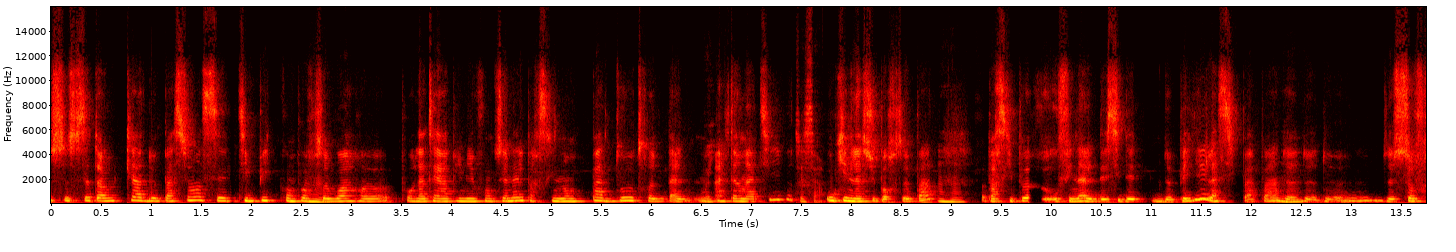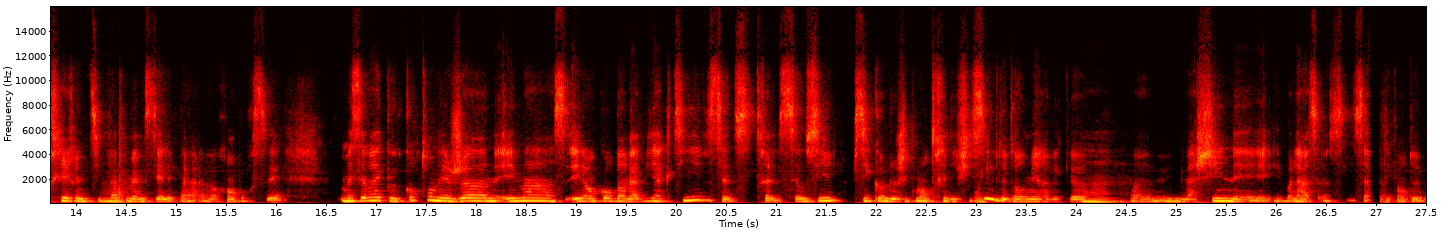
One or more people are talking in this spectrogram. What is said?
c'est un cas de patient assez typique qu'on peut mhm. recevoir euh, pour la thérapie myofonctionnelle parce qu'ils n'ont pas d'autres alternatives ou qu'ils ne la supportent pas mhm. parce qu'ils peuvent au final décider de payer la CIPAP, hein, mhm. de, s'offrir une CIPAP même si elle n'est pas euh, remboursée. Mais c'est vrai que quand on est jeune et mince et encore dans la vie active, c'est aussi psychologiquement très difficile de dormir avec euh, hmm. euh, une machine. Et, voilà, ça, dépend de,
